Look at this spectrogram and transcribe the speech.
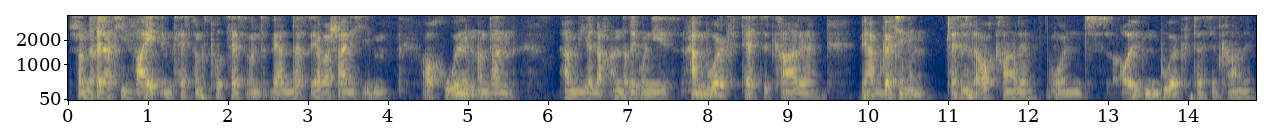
schon relativ weit im Testungsprozess und werden das sehr wahrscheinlich eben auch holen und dann haben wir noch andere Unis. Hamburg testet gerade. Wir haben Göttingen testet Mhm. auch gerade und Oldenburg testet gerade.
